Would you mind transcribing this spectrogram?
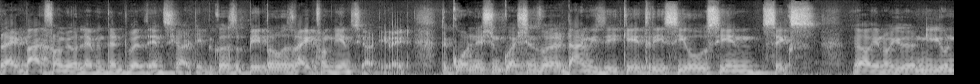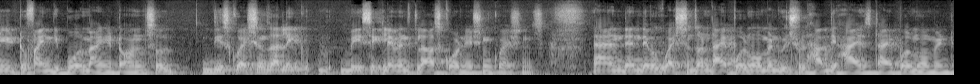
right back from your 11th and 12th ncert because the paper was right from the ncert right the coordination questions were damn easy. K3 CO CN6 uh, you know you need, you need to find the Bohr magneton. So these questions are like basic 11th class coordination questions. And then there were questions on dipole moment which will have the highest dipole moment.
